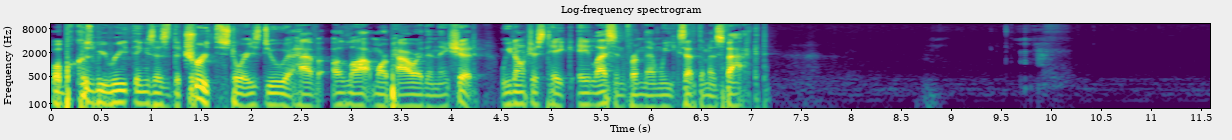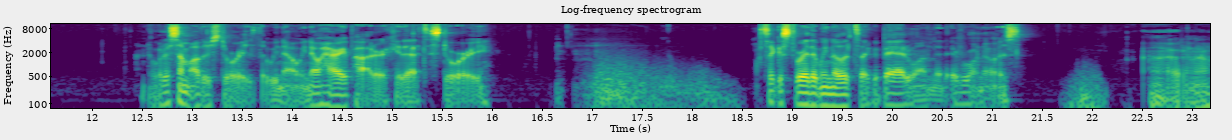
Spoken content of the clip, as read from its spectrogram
Well, because we read things as the truth, stories do have a lot more power than they should. We don't just take a lesson from them; we accept them as fact. what are some other stories that we know? We know Harry Potter. Okay, that's a story. What's like a story that we know that's like a bad one that everyone knows? Uh, I don't know.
